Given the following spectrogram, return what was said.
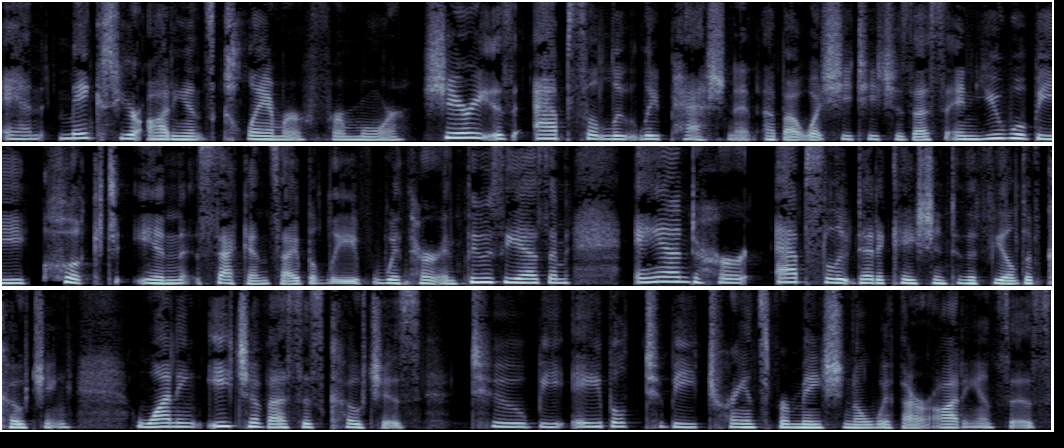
and makes your audience clamor for more. Sherry is absolutely passionate about what she teaches us, and you will be hooked in seconds, I believe, with her enthusiasm and her absolute dedication to the field of coaching, wanting each of us as coaches to be able to be transformational with our audiences.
